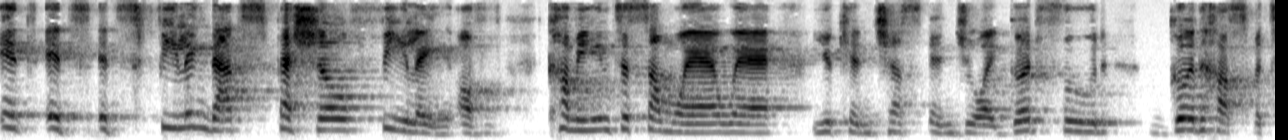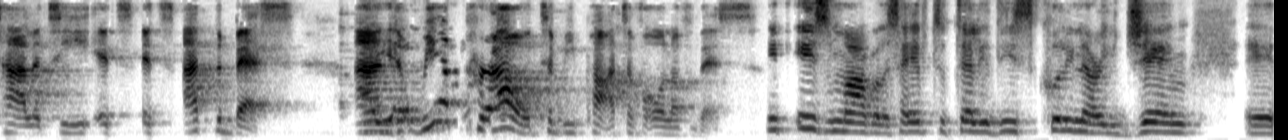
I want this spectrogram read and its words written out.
it's it's it's feeling that special feeling of coming into somewhere where you can just enjoy good food, good hospitality. It's it's at the best. And uh, yeah. we are proud to be part of all of this. It is marvelous. I have to tell you, this culinary gem, uh,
